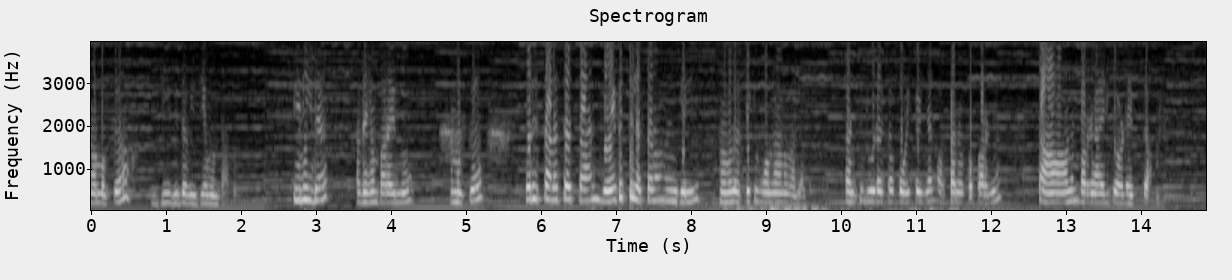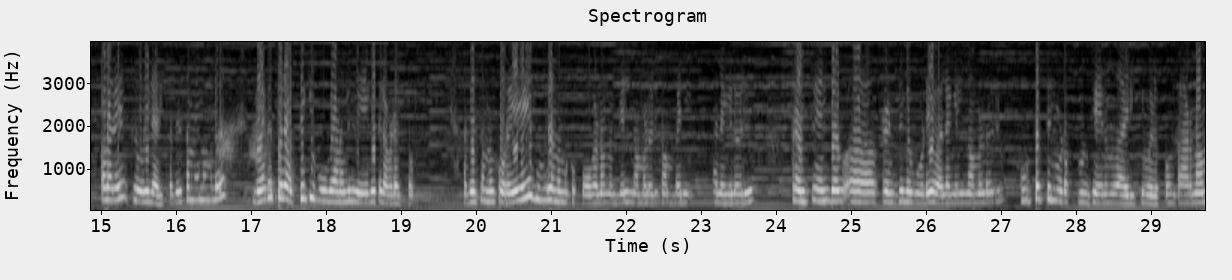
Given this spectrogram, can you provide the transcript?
നമുക്ക് ജീവിത വിജയം ഉണ്ടാകും പിന്നീട് അദ്ദേഹം പറയുന്നു നമുക്ക് ഒരു സ്ഥലത്തെത്താൻ വേഗത്തിലെത്തണമെങ്കിൽ നമ്മൾ ഒറ്റയ്ക്ക് പോകുന്നതാണ് നല്ലത്. ഫ്രണ്ട്സിലൂടെ ഒക്കെ പോയി കഴിഞ്ഞാൽ വർത്തമാനമൊക്കെ പറഞ്ഞ് സാധനം പറഞ്ഞായിരിക്കും അവിടെ എത്തുക. വളരെ സ്ലോയിലായിരിക്കും. അതേസമയം നമ്മൾ വേഗത്തിൽ ഒറ്റയ്ക്ക് പോവുകയാണെങ്കിൽ വേഗത്തിൽ അവിടെ എത്തും. അതേസമയം കുറേ ദൂരം നമുക്ക് പോകണമെങ്കിൽ നമ്മളൊരു കമ്പനി അല്ലെങ്കിൽ ഒരു ഫ്രണ്ട്സിന്റെ ഫ്രണ്ട്സിന്റെ കൂടെയോ അല്ലെങ്കിൽ നമ്മളുടെ ഒരു കൂട്ടത്തിനോടൊപ്പം ചേരുന്നതായിരിക്കും എളുപ്പം. കാരണം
